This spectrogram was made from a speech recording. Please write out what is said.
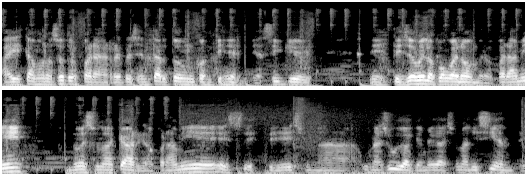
ahí estamos nosotros para representar todo un continente. Así que este, yo me lo pongo al hombro. Para mí no es una carga, para mí es, este, es una, ayuda que me da, es un aliciente,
